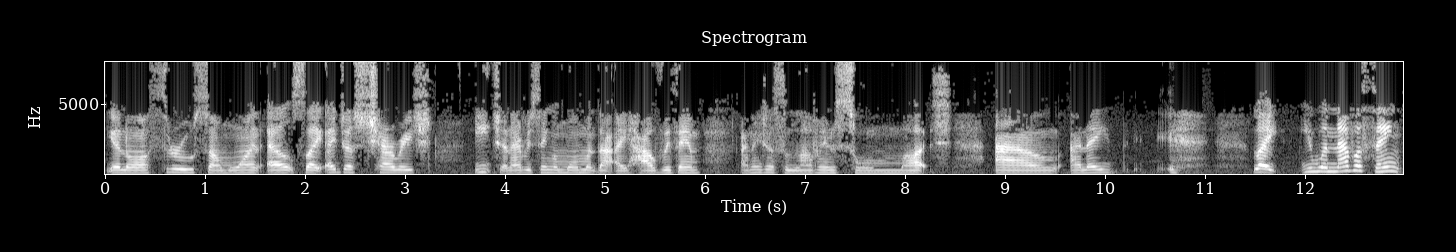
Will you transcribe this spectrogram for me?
you know through someone else. Like i just cherish each and every single moment that i have with him and i just love him so much. Um and i like you would never think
